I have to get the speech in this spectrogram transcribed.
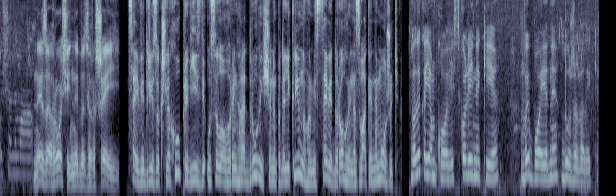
Тому що немає. Ні за гроші, ні без грошей. Цей відрізок шляху при в'їзді у село Гориньград 2, що неподалік рівного, місцеві дорогою назвати не можуть. Велика ямковість, колійники, вибоїни дуже великі.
